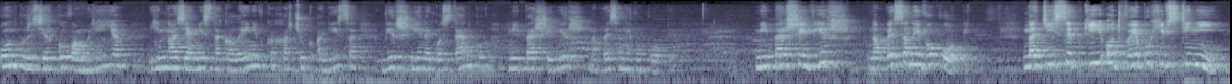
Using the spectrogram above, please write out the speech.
конкурс Зіркова мрія, гімназія міста Калинівка, Харчук Аліса, вірш Ліни Костенко. Мій перший вірш написаний в окопі. Мій перший вірш написаний в окопі, на тій сипкій од вибухів стіні,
